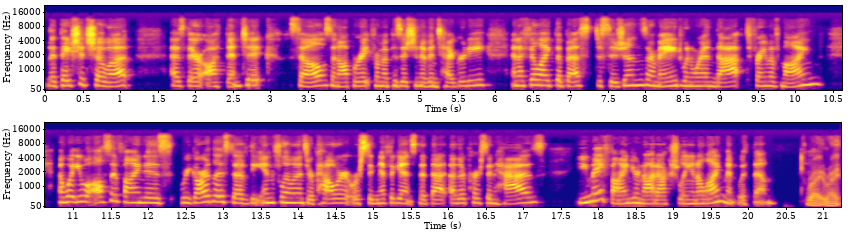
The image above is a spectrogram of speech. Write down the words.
that they should show up as their authentic selves and operate from a position of integrity. And I feel like the best decisions are made when we're in that frame of mind. And what you will also find is, regardless of the influence or power or significance that that other person has, you may find you're not actually in alignment with them. Right, right.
